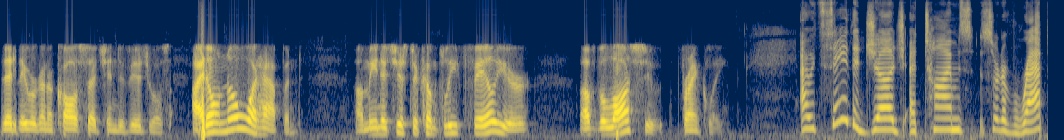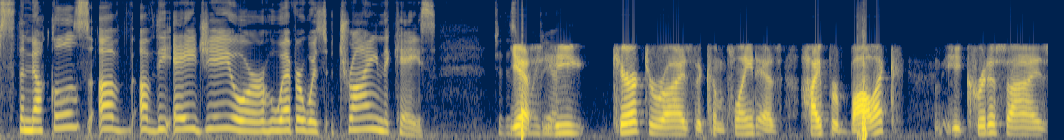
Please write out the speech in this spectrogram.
that they were going to call such individuals. I don't know what happened. I mean, it's just a complete failure of the lawsuit, frankly. I would say the judge at times sort of wraps the knuckles of, of the AG or whoever was trying the case. To this yes, he characterized the complaint as hyperbolic. He criticized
